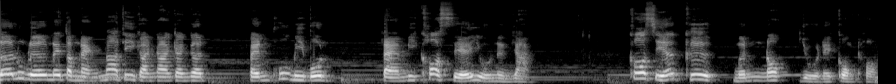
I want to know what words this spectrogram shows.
ริญรุ่งเรืองในตำแหน่งหน้าที่การงานการเงิน เป็นผู้มีบุญ แต่มีข้อเสียอยู่หนึ่งอย่าง ข้อเสียคือเหมือนนกอยู่ในกรงทอง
